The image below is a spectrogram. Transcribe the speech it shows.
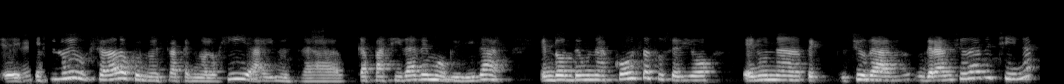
Eh, es único que se ha dado con nuestra tecnología y nuestra capacidad de movilidad, en donde una cosa sucedió en una ciudad, gran ciudad de China,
